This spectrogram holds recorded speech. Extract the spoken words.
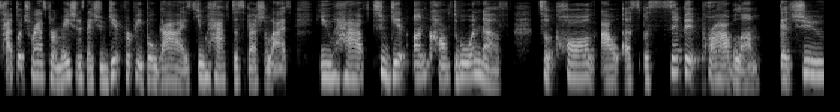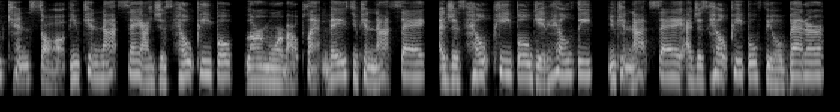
type of transformations that you get for people, guys, you have to specialize. You have to get uncomfortable enough to call out a specific problem that you can solve. You cannot say, I just help people learn more about plant based. You cannot say, I just help people get healthy. You cannot say, I just help people feel better.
